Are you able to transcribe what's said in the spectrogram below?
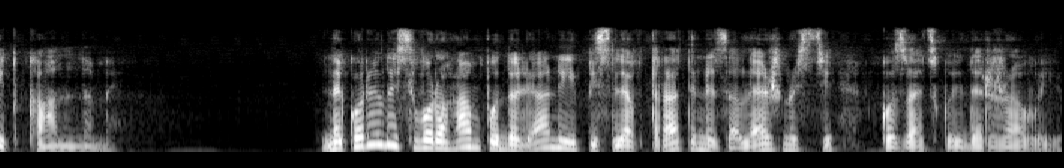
під Каннами. Не корились ворогам подоляни і після втрати незалежності козацькою державою.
